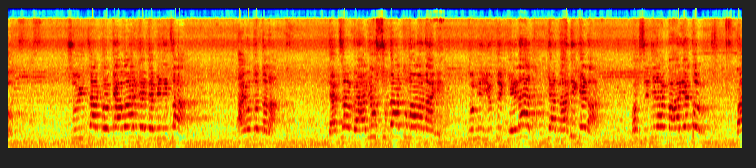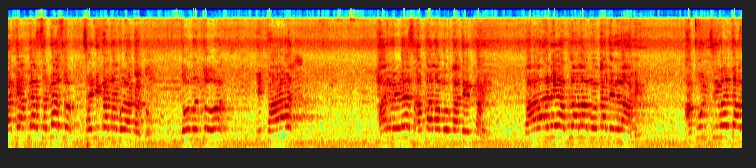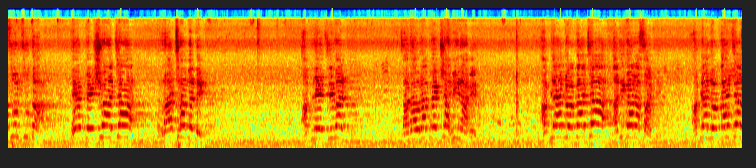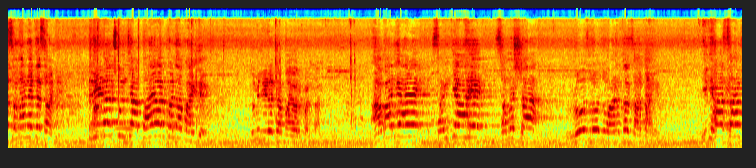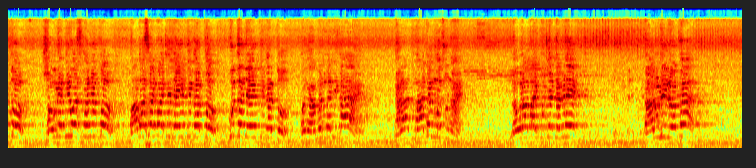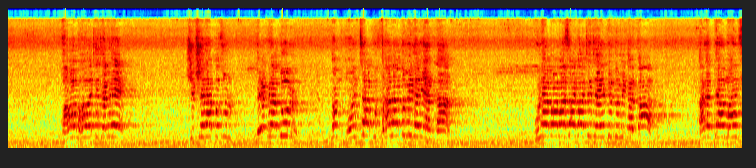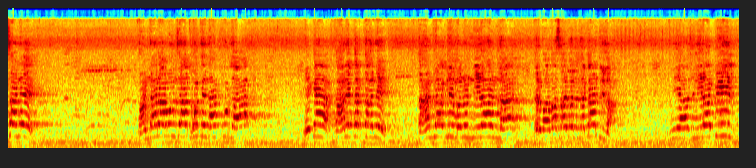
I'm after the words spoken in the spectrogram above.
सुईच्या डोक्यावर जे जमिनीचा काय म्हणतो त्याला? त्याचा व्हॅल्यू सुद्धा तुम्हाला नाही. तुम्ही युद्ध केलात या नाही केला मग सिद्धिनाथ बाहेर येतो. बाकी आपल्या सगळ्या सैनिकांना गोळा करतो. तो म्हणतो की काळ हर वेळेस आपल्याला मोका देत नाही. काळाने आपल्याला मोका दिलेला आहे. आपण जिवंत असून सुद्धा हे पेशवाच्या राज्यामध्ये आपले जीवन जनावरांपेक्षा हीन आहे. आपल्या लोकांच्या अधिकारासाठी आपल्या लोकांच्या समानतेसाठी लीडर तुमच्या पायावर पडला पाहिजे. तुम्ही लीडरच्या पायावर पडता. आबादी आहे संख्या आहे समस्या रोज रोज वाढतच जात आहे. इतिहास सांगतो शौर्य दिवस म्हणतो बाबासाहेबांची जयंती करतो बुद्ध जयंती करतो. मग अंमलमध्ये काय आहे? घरात मातंग मचून आहे. नवरा बायकोचे झगडे. दारुडी लोक भावाभावाचे झगडे शिक्षणापासून लेकरा दूर. मग कोणच्या बुद्धाला तुम्ही घरी आणतात पुण्या बाबासाहेबांची जयंती तुम्ही करता अरे त्या माणसाने भंडाराहून जात होते नागपूरला. एका कार्यकर्त्याने ताण लागली म्हणून निळा आणला तर बाबासाहेबांनी नकार दिला. मी आज निळा पिल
